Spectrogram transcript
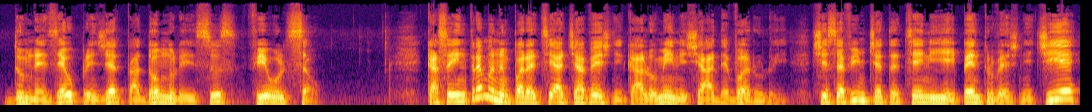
Dumnezeu prin jertfa Domnului Isus, Fiul Său. Ca să intrăm în împărăția cea veșnică a luminii și a adevărului și să fim cetățenii ei pentru veșnicie,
